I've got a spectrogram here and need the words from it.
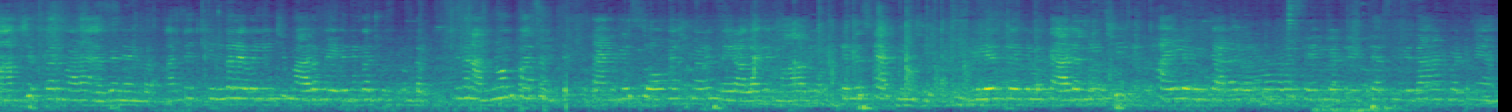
నాకు చెప్పారు మేడం యాజ్ ఎన్ అంటే కింద లెవెల్ నుంచి మేడం ఏ విధంగా చూసుకుంటారు. ఇది unknown person thank you so much madam మీరు అలాగే మా కింద స్టాఫ్ నుంచి విలేజ్ లెవెల్ క్యాడర్ నుంచి హై లెవెల్ క్యాడర్ వరకు కూడా సేమ్గా ట్రీట్ చేసిన విధానాన్ని బట్టి మేము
